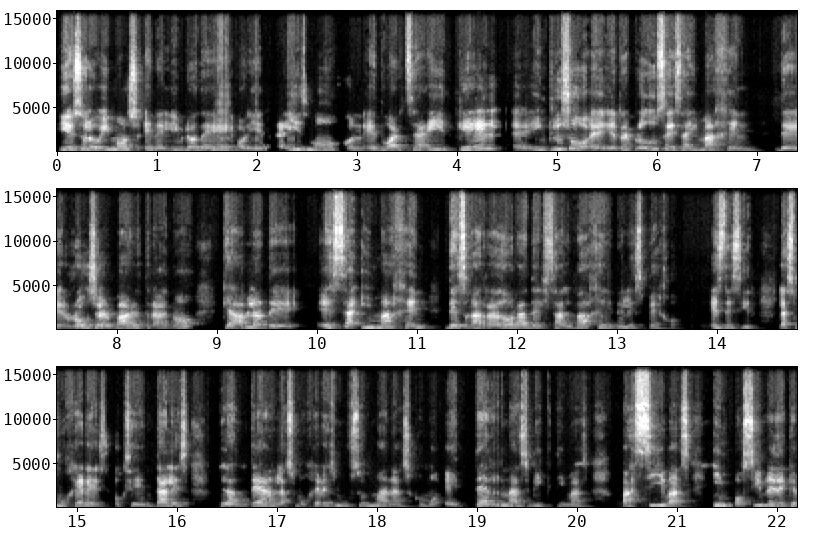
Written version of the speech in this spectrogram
Y eso lo vimos en el libro de Orientalismo con Edward Said, que él eh, incluso eh, reproduce esa imagen de Roger Bartra, ¿no? Que habla de esa imagen desgarradora del salvaje en el espejo. Es decir, las mujeres occidentales plantean las mujeres musulmanas como eternas víctimas, pasivas, imposible de que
